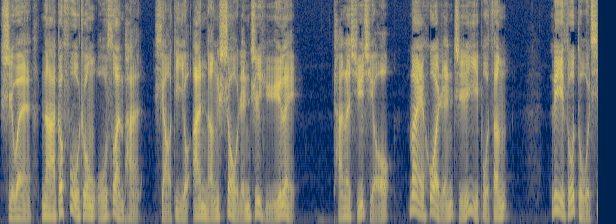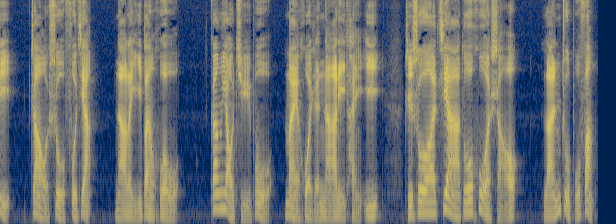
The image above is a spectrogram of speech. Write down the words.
试问哪个腹中无算盘？”小弟又安能受人之愚嘞？谈了许久，卖货人执意不增，立足赌气，照数付价，拿了一半货物。刚要举步，卖货人哪里肯依，只说价多货少，拦住不放。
